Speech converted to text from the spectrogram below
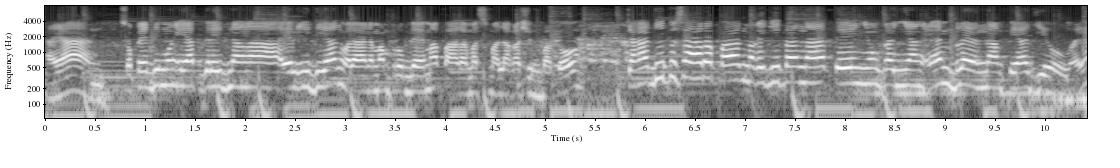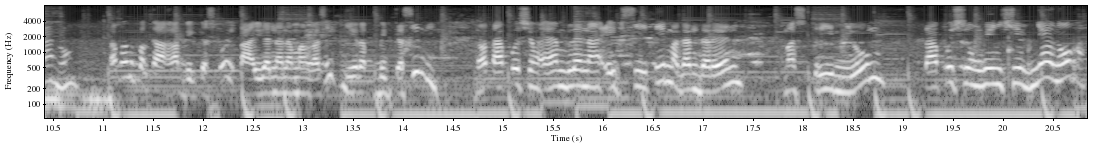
Ayan. So pwede mong i-upgrade ng ah, LED yan, wala namang problema para mas malakas yung bato. Tsaka dito sa harapan, makikita natin yung kanyang emblem ng Piaggio. Ayan oh. Tapos pagkakabigkas ko, Italian na naman kasi, hirap bigkasin eh. No, tapos yung emblem ng HCT, maganda rin, mas premium. Tapos yung windshield niya, no?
